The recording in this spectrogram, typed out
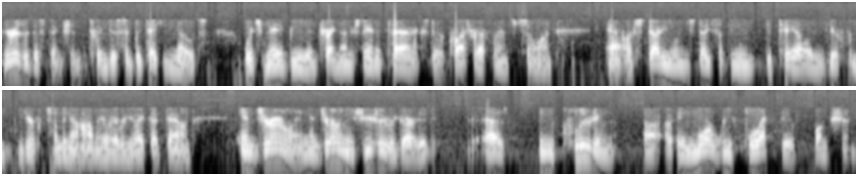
there is a distinction between just simply taking notes, which may be in trying to understand a text or cross reference, so on, or study when you study something in detail, you hear from you hear something on homily or whatever, you write that down. And journaling, and journaling is usually regarded as including uh, a more reflective function.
